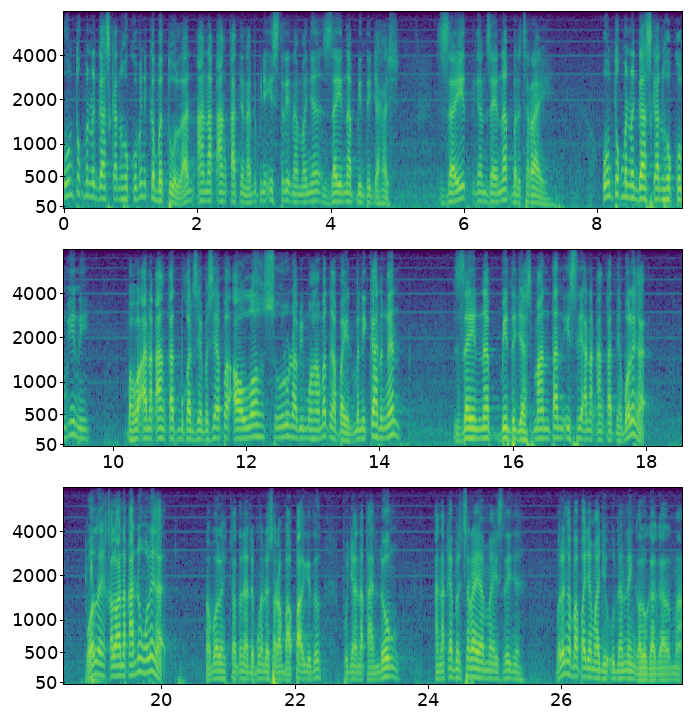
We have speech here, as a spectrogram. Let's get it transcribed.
Untuk menegaskan hukum ini kebetulan anak angkatnya Nabi punya istri namanya Zainab binti Jahash. Zaid dengan Zainab bercerai. Untuk menegaskan hukum ini bahwa anak angkat bukan siapa-siapa, Allah suruh Nabi Muhammad ngapain? Menikah dengan Zainab binti Jahash, mantan istri anak angkatnya. Boleh nggak? Boleh. Kalau anak kandung boleh nggak? Nggak boleh. Contohnya ada ada seorang bapak gitu punya anak kandung, anaknya bercerai sama istrinya boleh nggak bapaknya maju? Udah neng kalau gagal ma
